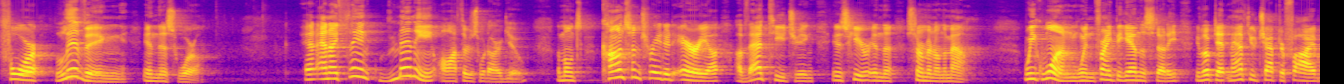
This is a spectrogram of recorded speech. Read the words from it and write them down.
for living in this world. And, and I think many authors would argue the most concentrated area of that teaching is here in the Sermon on the Mount. Week one, when Frank began the study, he looked at Matthew chapter 5,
